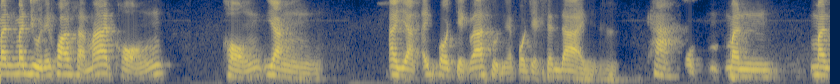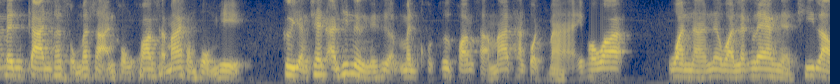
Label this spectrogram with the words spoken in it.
มันมันอยู่ในความสามารถของของอย่างไอะอย่างไอ้โปรเจกต์ล่าสุดเนี่ยโปรเจกต์เส้นได้เนี่ยนะฮะค่ะผมมันมันเป็นการผสมผสานของความสามารถของผมพี่ คืออย่างเช่นอันที่หนึ่งเนี่ยคือมันคือความสามารถทางกฎหมาย เพราะว่าวันนั้นเนี่ยวันแรก ๆ เนี่ยที่เรา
